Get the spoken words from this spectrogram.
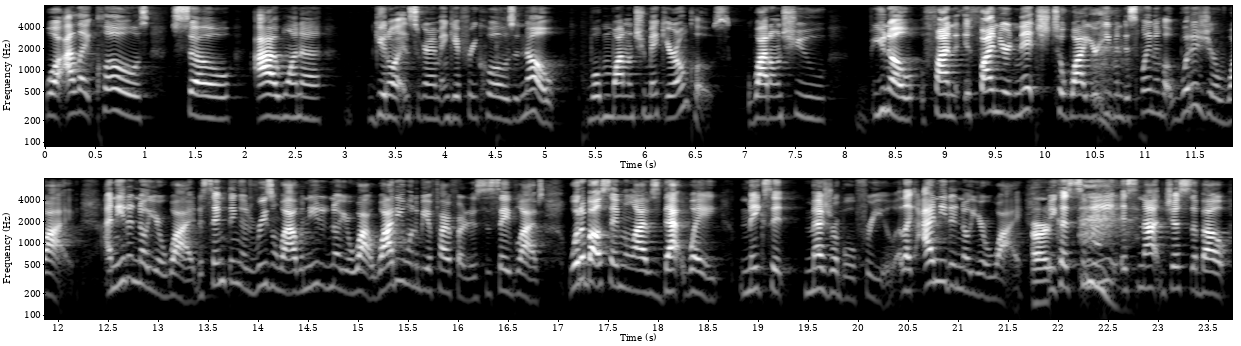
well, I like clothes, so I wanna get on Instagram and get free clothes. No, well, why don't you make your own clothes? Why don't you? You know, find find your niche to why you're even displaying. What is your why? I need to know your why. The same thing, the reason why I would need to know your why. Why do you want to be a firefighter? It's to save lives. What about saving lives that way makes it measurable for you? Like I need to know your why right. because to me, it's not just about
